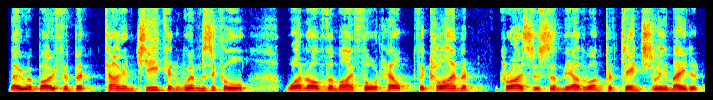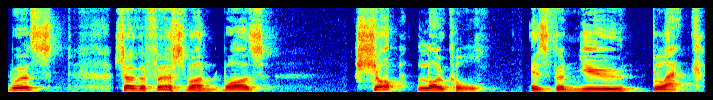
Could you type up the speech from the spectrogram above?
They were both a bit tongue in cheek and whimsical. One of them I thought helped the climate crisis, and the other one potentially made it worse. So the first one was Shop local is the new black.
